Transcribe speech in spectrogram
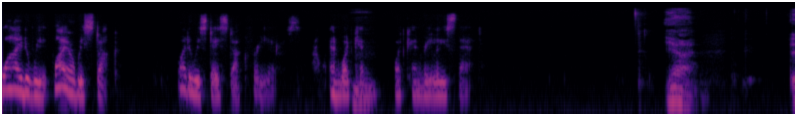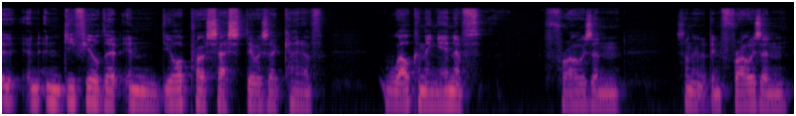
Why do we why are we stuck? Why do we stay stuck for years? And what can mm. what can release that? Yeah. Uh, and, and do you feel that in your process there was a kind of welcoming in of frozen something that had been frozen,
